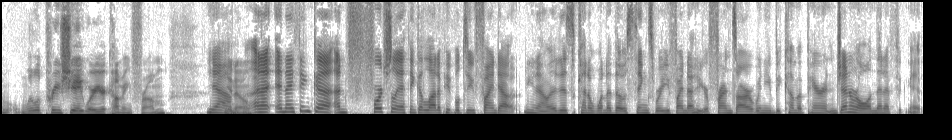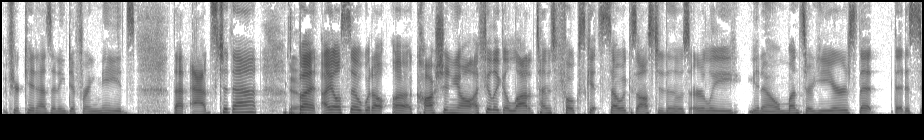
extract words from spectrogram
will appreciate where you're coming from. Yeah, you know. and I, and I think uh, unfortunately, I think a lot of people do find out. You know, it is kind of one of those things where you find out who your friends are when you become a parent in general, and then if if your kid has any differing needs, that adds to that. Yeah. But I also would uh, caution y'all. I feel like a lot of times folks get so exhausted in those early, you know, months or years that that is,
